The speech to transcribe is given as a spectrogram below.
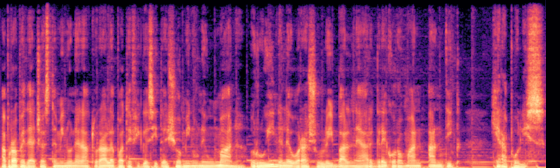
Aproape de această minune naturală poate fi găsită și o minune umană, ruinele orașului balnear greco-roman antic Hierapolis,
